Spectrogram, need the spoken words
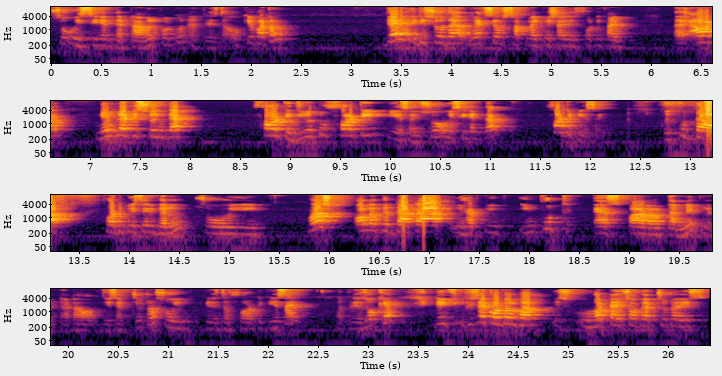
So we select the travel control and press the OK button. Then it is show the maximum supply pressure is 45. Uh, our nameplate is showing that 40, 0 to 40 psi. So we select the 40 psi. We put the 40 psi value. So we must all of the data you have to input as part of the nameplate data of this actuator. So it is the 40 psi. Press OK. The Fisher control valve is what types of actuator is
